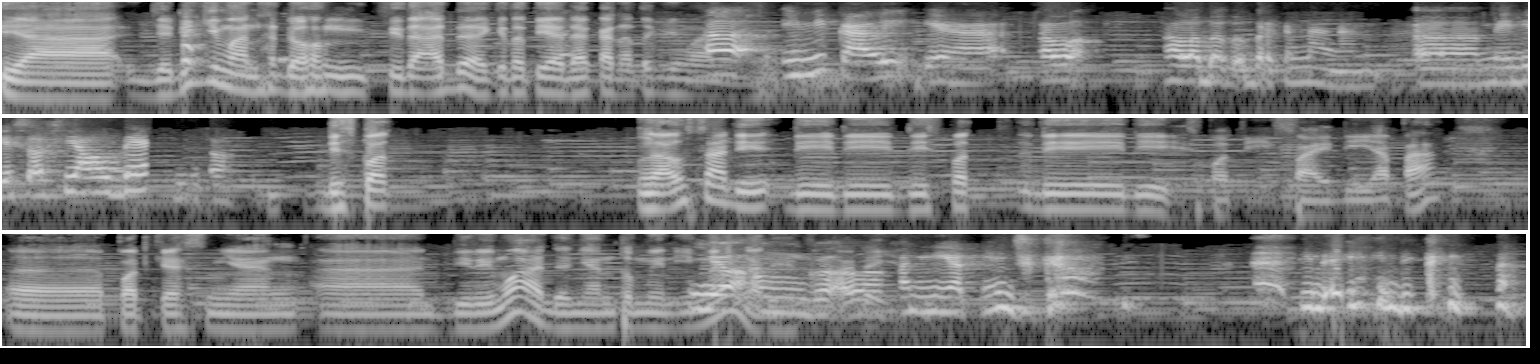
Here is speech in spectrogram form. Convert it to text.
Ya, jadi gimana dong? Tidak ada, kita tiadakan atau gimana? Eh, ini kali ya kalau kalau Bapak berkenan eh, media sosial deh gitu. Di spot nggak usah di di di di spot di di Spotify di apa eh, podcastnya yang eh, dirimu ada nyantumin email Ya nggak enggak lah, kan niatnya juga tidak ingin dikenal.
